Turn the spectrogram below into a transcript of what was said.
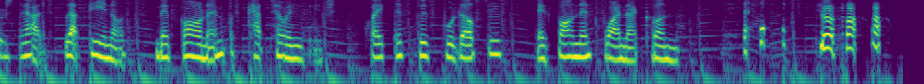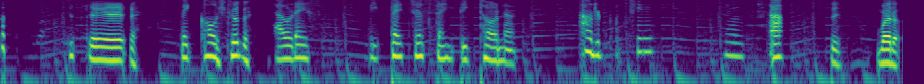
Of that Latinos found them Catholic quite this this producers they found this one I con Eh, they culture how they be better say Victoria out of Ah, bueno,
